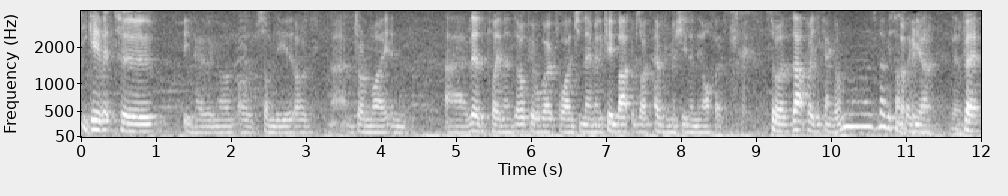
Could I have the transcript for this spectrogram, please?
he gave it to Ian Howling or, or somebody or uh, John White, and uh, they're the playing, and they said, okay, we'll go out for lunch. And then when he came back, it was on every machine in the office. So at that point, you kind of go, mm, there's maybe something, Something here. yeah. But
